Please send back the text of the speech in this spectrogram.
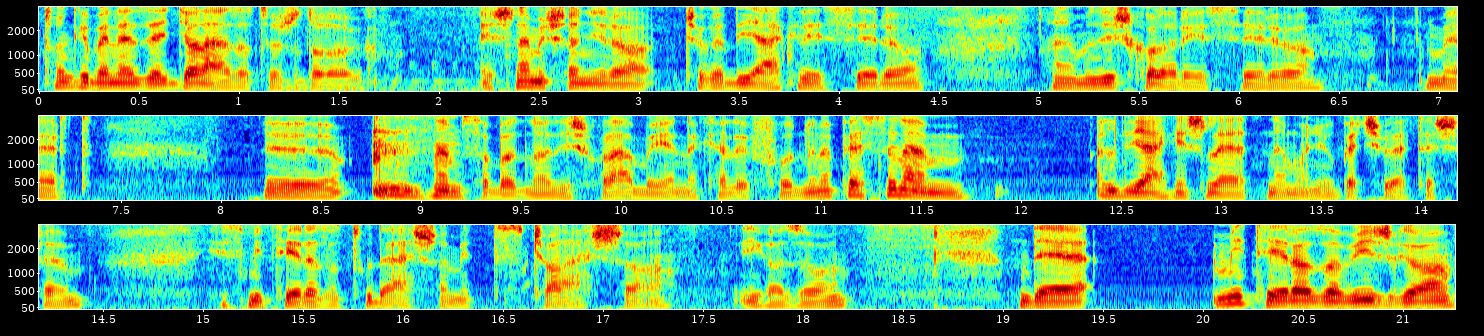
Tulajdonképpen ez egy gyalázatos dolog. És nem is annyira csak a diák részéről, hanem az iskola részéről, mert ö, nem szabadna az iskolában ilyenek előfordulni. Persze nem, a diák is lehetne mondjuk becsületesebb, hisz mit ér az a tudás, amit csalással igazol. De mit ér az a vizsga,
